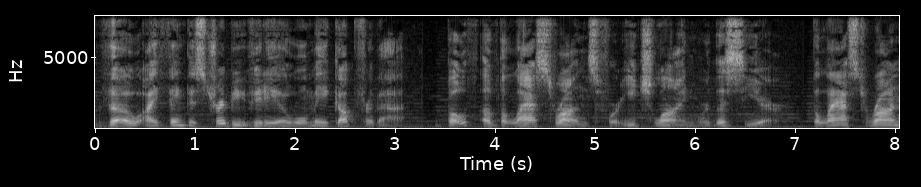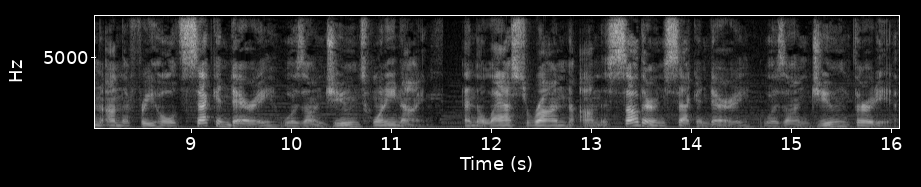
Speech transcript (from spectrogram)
though I think this tribute video will make up for that. Both of the last runs for each line were this year. The last run on the Freehold Secondary was on June 29th, and the last run on the Southern Secondary was on June 30th.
